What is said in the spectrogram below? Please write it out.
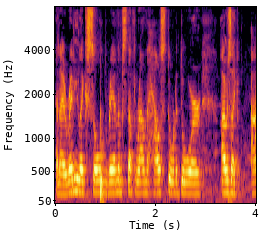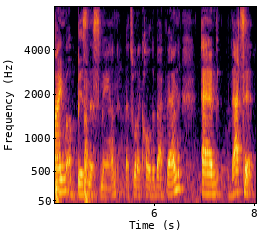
and I already like sold random stuff around the house door to door. I was like, I'm a businessman. That's what I called it back then, and that's it.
